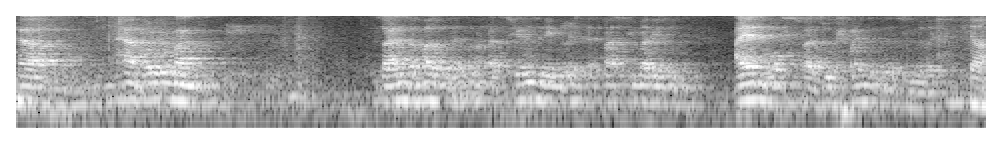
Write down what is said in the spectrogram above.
Herr, Herr Brüggemann, seien Sie mal so nett und erzählen Sie dem Gericht etwas über diesen Einbruchsversuch. Sprechen Sie bitte zum Gericht. Ja.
